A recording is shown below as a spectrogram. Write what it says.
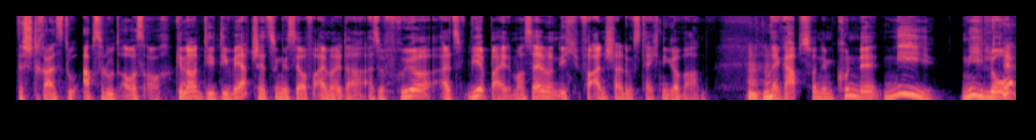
Das strahlst du absolut aus auch. Genau, die, die Wertschätzung ist ja auf einmal da. Also früher, als wir beide, Marcel und ich, Veranstaltungstechniker waren, da gab es von dem Kunde nie, nie Lob. Ja.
